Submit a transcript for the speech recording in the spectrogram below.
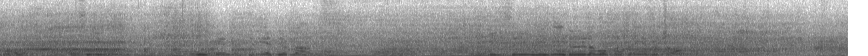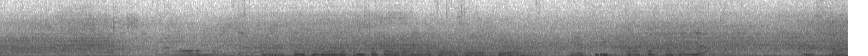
Kvar. Simon på en tredje plats. Jag vill se ingen vidare där borta Evertsson. Ja, de funktionärerna flyttat på honom i alla fall så att eh, det är fritt att korta bilen. Nästan.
